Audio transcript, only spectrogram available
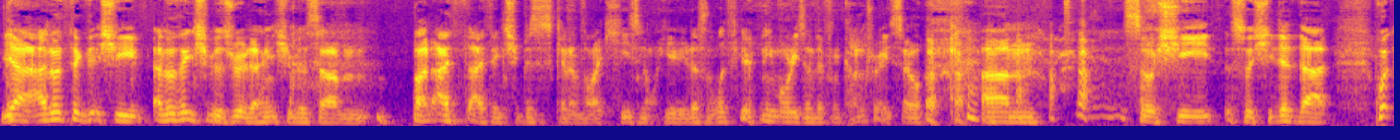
yeah, I don't think that she. I don't think she was rude. I think she was. Um, but I, I think she was kind of like, he's not here. He doesn't live here anymore. He's in a different country. So, um, so she, so she did that. What?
